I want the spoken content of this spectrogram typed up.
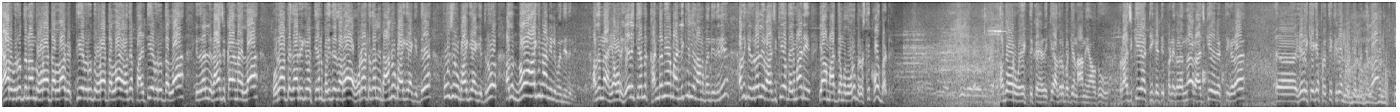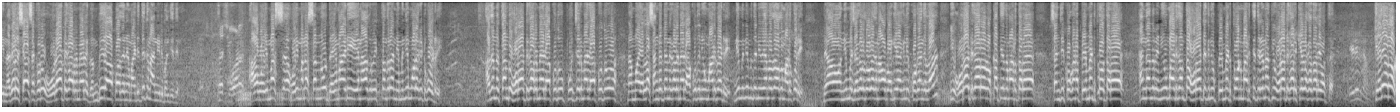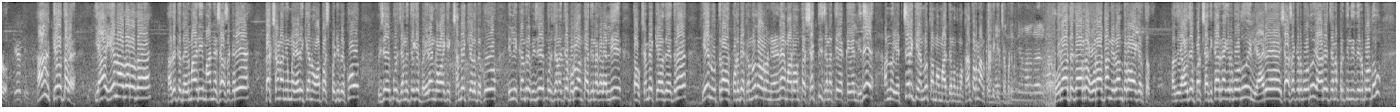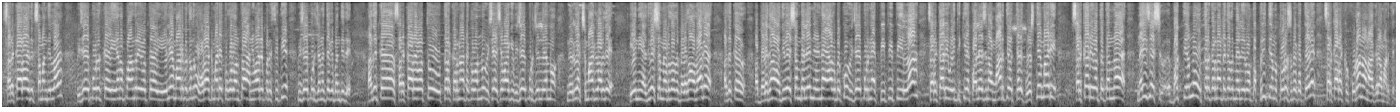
ಯಾರ ವಿರುದ್ಧ ನಂದು ಹೋರಾಟ ಅಲ್ಲ, ವ್ಯಕ್ತಿಯ ವಿರುದ್ಧ ಹೋರಾಟ ಅಲ್ಲ, ಯಾವುದೇ ಪಾರ್ಟಿಯ ವಿರುದ್ಧ ಅಲ್ಲ, ಇದರಲ್ಲಿ ರಾಜಕಾರಣ ಇಲ್ಲ. ಹೋರಾಟಗಾರರಿಗೆ ಇವತ್ತೇನು ಬೈದಿದ್ದಾರೆ? ಹೋರಾಟದಲ್ಲಿ ನಾನು ಭಾಗಿಯಾಗಿದ್ದೆ ಪೂಜರು ಭಾಗಿಯಾಗಿದ್ದರು ಅದು ನೋವಾಗಿ ನಾನು ಇಲ್ಲಿ ಬಂದಿದ್ದೀನಿ. ಅದನ್ನು ಅವರ ಹೇಳಿಕೆಯನ್ನು ಖಂಡನೆ ಮಾಡಲಿಕ್ಕೆ ಇಲ್ಲಿ ನಾನು ಬಂದಿದ್ದೀನಿ. ಅದಕ್ಕೆ ಇದರಲ್ಲಿ ರಾಜಕೀಯ ದಯಮಾಡಿ ಯಾವ ಮಾಧ್ಯಮದವರು ಬೆರೆಸ್ಲಿಕ್ಕೆ ಹೋಗಬೇಡ್ರಿ. ಅದು ಅವರ ವೈಯಕ್ತಿಕ ಹೇಳಿಕೆ. ಅದರ ಬಗ್ಗೆ ನಾನು ಯಾವುದು ರಾಜಕೀಯ ಟೀಕೆ ಟಿಪ್ಪಣಿಗಳನ್ನು ರಾಜಕೀಯ ವ್ಯಕ್ತಿಗಳ ಹೇಳಿಕೆಗೆ ಪ್ರತಿಕ್ರಿಯೆ ಬಂದಿಲ್ಲ ಈ ನಗರ ಶಾಸಕರು ಹೋರಾಟಗಾರರ ಮೇಲೆ ಗಂಭೀರ ಆಪಾದನೆ ಮಾಡಿದ್ದಕ್ಕೆ ನಾನು ಇಲ್ಲಿ ಬಂದಿದ್ದೇನೆ. ಆ ವೈಮಸ್ ವೈಮನಸ್ಸನ್ನು ದಯಮಾಡಿ ಏನಾದರೂ ಇತ್ತಂದ್ರೆ ನಿಮ್ಮ ನಿಮ್ಮೊಳಗೆ ಇಟ್ಕೊಳ್ರಿ ಅದನ್ನು ತಂದು ಹೋರಾಟಗಾರ ಮೇಲೆ ಹಾಕೋದು ಪೂಜ್ಯರ ಮೇಲೆ ಹಾಕೋದು ನಮ್ಮ ಎಲ್ಲ ಸಂಘಟನೆಗಳ ಮೇಲೆ ಹಾಕೋದು ನೀವು ಮಾಡಬೇಡ್ರಿ. ನಿಮ್ಮ ನಿಮ್ದು ನೀವು ಏನದ ಅದು ಮಾಡ್ಕೋರಿ. ನಾವು ನಿಮ್ಮ ಜಗಳದೊಳಗೆ ನಾವು ಭಾಗಿಯಾಗ್ಲಿಕ್ಕೆ ಹೋಗಂಗಿಲ್ಲ. ಈ ಹೋರಾಟಗಾರ ರೊಕ್ಕ ತಿಂದು ಮಾಡ್ತಾರೆ ಸಂಜೆಗೆ ಹೋಗೋಣ ಪೇಮೆಂಟ್ ತೊಗೋತಾರೆ. ಹಂಗಂದ್ರೆ ನೀವು ಮಾಡಿದಂಥ ಹೋರಾಟಕ್ಕೆ ನೀವು ಪೇಮೆಂಟ್ ತೊಗೊಂಡು ಮಾಡ್ತಿದ್ರಿ ಅನ್ನೋ ಈ ಹೋರಾಟಗಾರ ಕೇಳಕತ್ತಾರ ಇವತ್ತು. ಕೇಳ್ಯಾರ ಅವರು. ಹಾ ಕೇಳ್ತಾರೆ. ಯಾ ಏನು ಆಧಾರ ಅದ? ಅದಕ್ಕೆ ದಯಮಾಡಿ ಮಾನ್ಯ ಶಾಸಕರೇ ತಕ್ಷಣ ನಿಮ್ಮ ಹೇಳಿಕೆಯನ್ನು ವಾಪಸ್ ಪಡಿಬೇಕು. ವಿಜಯಪುರ ಜನತೆಗೆ ಬಹಿರಂಗವಾಗಿ ಕ್ಷಮೆ ಕೇಳಬೇಕು. ಇಲ್ಲಿಕಂದ್ರೆ ವಿಜಯಪುರ ಜನತೆ ಬರುವಂಥ ದಿನಗಳಲ್ಲಿ ತಾವು ಕ್ಷಮೆ ಕೇಳದೇ ಇದ್ರೆ ಏನು ಉತ್ತರ ಕೊಡಬೇಕನ್ನೋದು ಅವರು ನಿರ್ಣಯ ಮಾಡುವಂಥ ಶಕ್ತಿ ಜನತೆಯ ಕೈಯಲ್ಲಿದೆ ಅನ್ನೋ ಎಚ್ಚರಿಕೆಯನ್ನು ತಮ್ಮ ಮಾಧ್ಯಮದ ಮುಖಾಂತರ ನಾನು ಕೊಡಲಿಕ್ಕೆ ಇಚ್ಛಪಡ್ತೀನಿ. ಹೋರಾಟಗಾರರ ಹೋರಾಟ ನಿರಂತರವಾಗಿರ್ತದೆ. ಅದು ಯಾವುದೇ ಪಕ್ಷ ಅಧಿಕಾರಿನಾಗಿರ್ಬೋದು ಇಲ್ಲಿ ಯಾರೇ ಶಾಸಕ ಇರ್ಬೋದು ಯಾರೇ ಜನಪ್ರತಿನಿಧಿ ಇರ್ಬೋದು, ಸರ್ಕಾರ ಇದಕ್ಕೆ ಸಂಬಂಧ ಇಲ್ಲ. ವಿಜಯಪುರಕ್ಕೆ ಏನಪ್ಪಾ ಅಂದ್ರೆ ಇವತ್ತು ಏನೇ ಮಾಡಬೇಕಂದ್ರೂ ಹೋರಾಟ ಮಾಡಿ ತಗೊಳ್ಳುವಂಥ ಅನಿವಾರ್ಯ ಪರಿಸ್ಥಿತಿ ವಿಜಯಪುರ ಜನತೆಗೆ ಬಂದಿದೆ. ಅದಕ್ಕೆ ಸರ್ಕಾರ ಇವತ್ತು ಉತ್ತರ ಕರ್ನಾಟಕವನ್ನು ವಿಶೇಷವಾಗಿ ವಿಜಯಪುರ ಜಿಲ್ಲೆಯನ್ನು ನಿರ್ಲಕ್ಷ್ಯ ಮಾಡಲಾರದೆ ಏನು ಈ ಅಧಿವೇಶನ ನಡೆದದ ಬೆಳಗಾವದಾಗ? ಅದಕ್ಕೆ ಆ ಬೆಳಗಾವಿ ಅಧಿವೇಶನದಲ್ಲೇ ನಿರ್ಣಯ ಆಗಬೇಕು. ವಿಜಯಪುರ್ನ್ಯಾಗ ಪಿ ಪಿ ಪಿ ಇಲ್ಲ. ಸರ್ಕಾರಿ ವೈದ್ಯಕೀಯ ಕಾಲೇಜ್ ನಾವು ಮಾಡ್ತೀವಿ ಅಂತ ಹೇಳಿ ಘೋಷಣೆ ಮಾಡಿ ಸರ್ಕಾರ ಇವತ್ತು ತನ್ನ ನೈಜ ಭಕ್ತಿಯನ್ನು ಉತ್ತರ ಕರ್ನಾಟಕದ ಮೇಲೆ ಇರುವಂಥ ಪ್ರೀತಿಯನ್ನು ತೋರಿಸ್ಬೇಕಂತೇಳಿ ಸರ್ಕಾರಕ್ಕೆ ಕೂಡ ನಾನು ಆಗ್ರಹ ಮಾಡ್ತೀನಿ.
